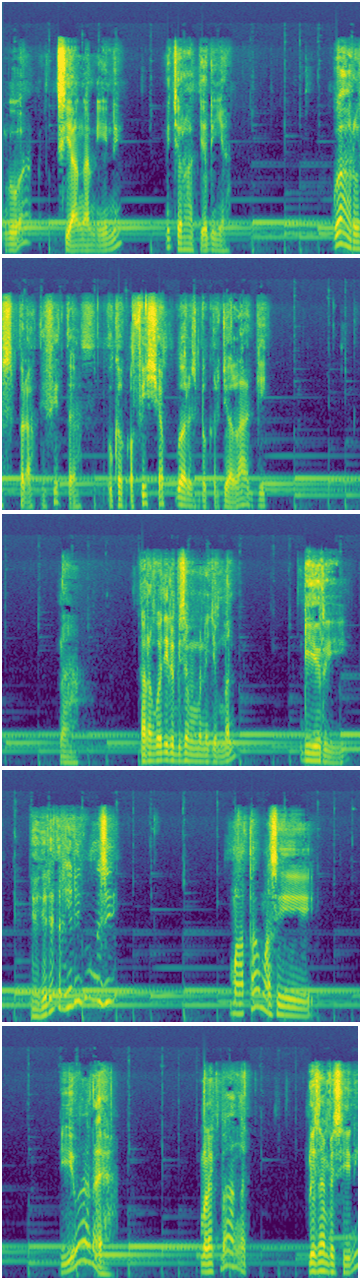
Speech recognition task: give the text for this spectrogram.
gue siangan ini ini curhat jadinya. Gue harus beraktivitas buka coffee shop gue harus bekerja lagi. Nah karena gue tidak bisa memanajemen diri ya jadi terjadi gue masih mata masih gimana ya melek banget. Udah sampai sini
